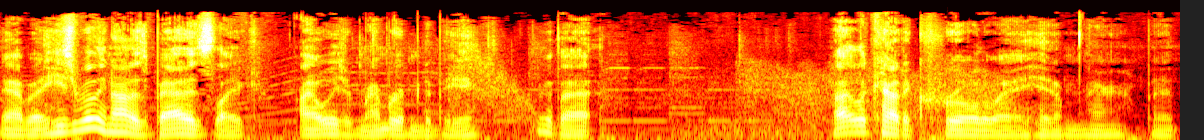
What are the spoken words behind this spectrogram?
Yeah, but he's really not as bad as, like, I always remember him to be. Look at that. That looked kind of cruel the way I hit him there, but...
